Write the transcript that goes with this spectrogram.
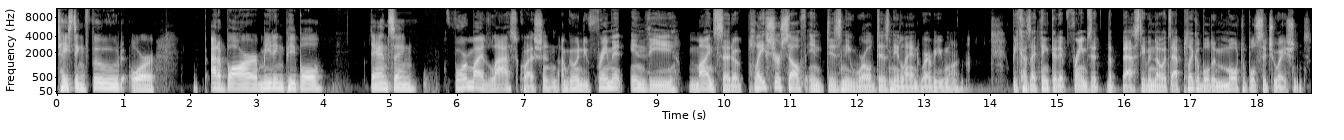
tasting food or at a bar meeting people, dancing. For my last question, I'm going to frame it in the mindset of place yourself in Disney World, Disneyland, wherever you want. Because I think that it frames it the best, even though it's applicable to multiple situations.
